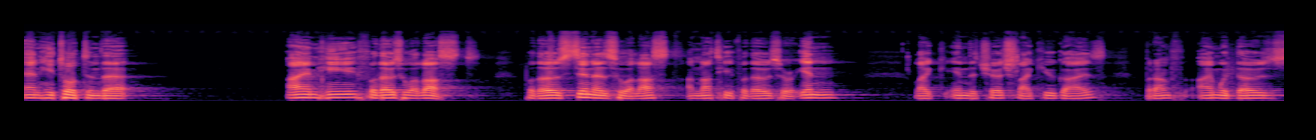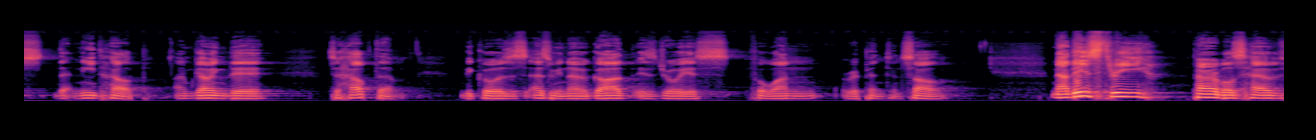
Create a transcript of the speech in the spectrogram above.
and he taught them that I am here for those who are lost, for those sinners who are lost. I'm not here for those who are in, like in the church, like you guys but I'm, I'm with those that need help. I'm going there to help them because, as we know, God is joyous for one repentant soul. Now, these three parables have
